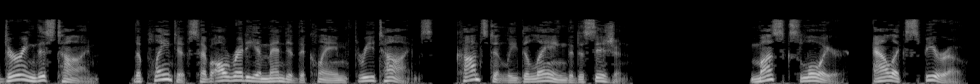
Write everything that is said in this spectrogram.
During this time, the plaintiffs have already amended the claim three times, constantly delaying the decision. Musk's lawyer, Alex Spiro,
